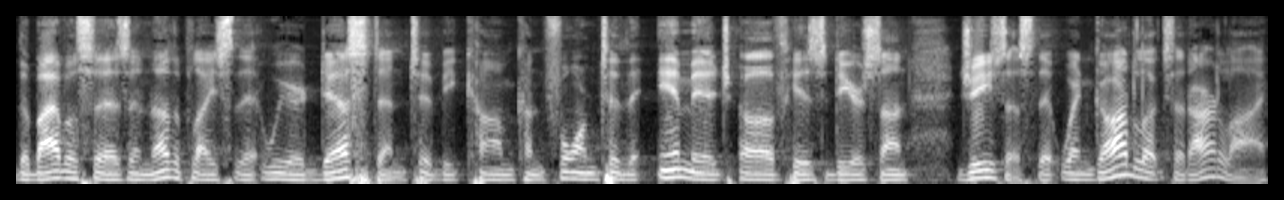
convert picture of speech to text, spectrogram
The Bible says in another place that we are destined to become conformed to the image of His dear Son, Jesus. That when God looks at our life,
